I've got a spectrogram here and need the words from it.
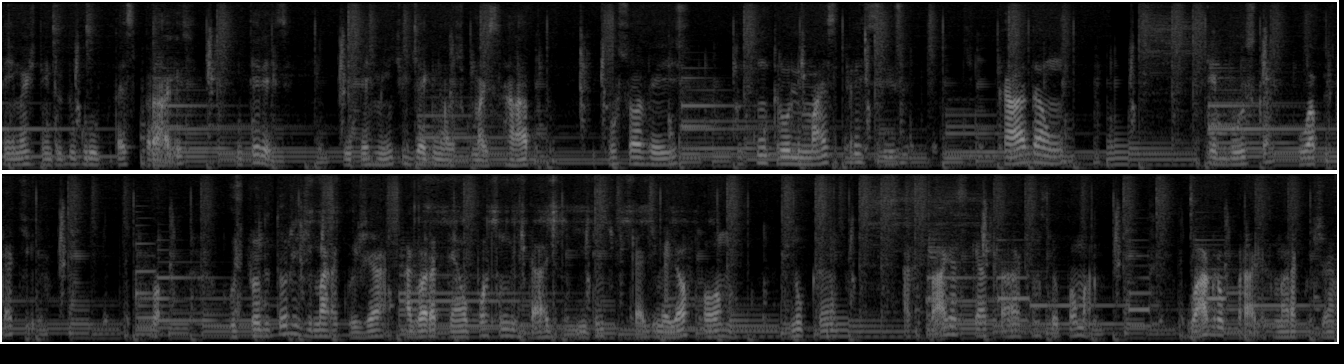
temas dentro do grupo das pragas de interesse, que permite o diagnóstico mais rápido e, por sua vez, o controle mais preciso de cada um que busca o aplicativo. Os produtores de maracujá agora têm a oportunidade de identificar de melhor forma, no campo, as pragas que atacam seu pomar. O AgroPragas Maracujá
